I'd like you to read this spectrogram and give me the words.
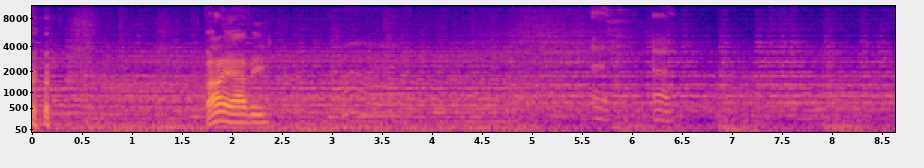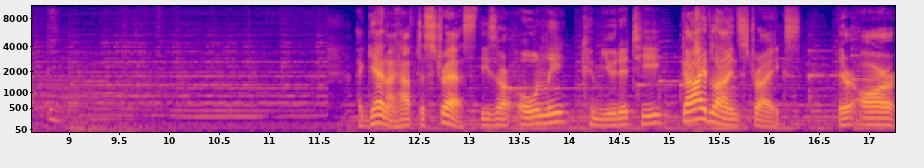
Bye, Abby. Again, I have to stress, these are only community guideline strikes. There are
